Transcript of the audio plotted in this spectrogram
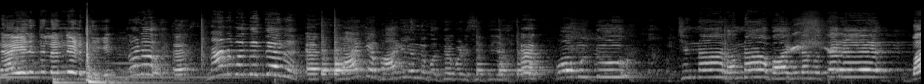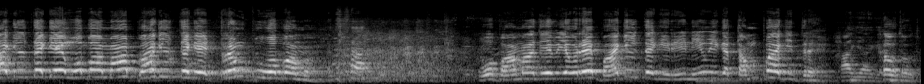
ನಾ ಹೇಳಿದ್ದು ನನ್ನ ಹೇಳ್ತೀಗೆ. ನೋಡು ನಾನು ಬಂದಿದ್ದೇನೆ. ಯಾಕೆ ಬಾಗಿಲನ್ನು ಭದ್ರಪಡಿಸಿದ್ದೀಯ. ಓ ಮುದ್ದು ಚಿನ್ನ ರನ್ನ ಬಾಗಿಲನ್ನು ತೆರೆ. ಬಾಗಿಲ್ ತೆಗೆ ಒಬಾಮ ಬಾಗಿಲ್ ತೆಗೆ ಟ್ರಂಪ್ ಒಬಾಮ. ಓ ಬಾಮಾದೇವಿಯವರೇ ಬಾಗಿಲು ತೆಗೀರಿ ನೀವೀಗ ತಂಪಾಗಿದ್ರೆ. ಹಾಗೆ ಹಾಗೆ. ಹೌದೌದು.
